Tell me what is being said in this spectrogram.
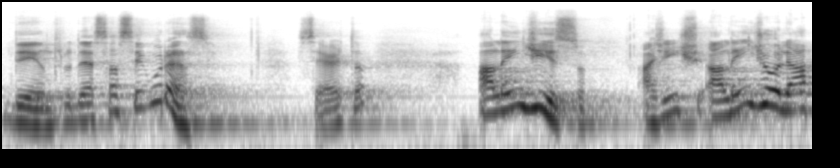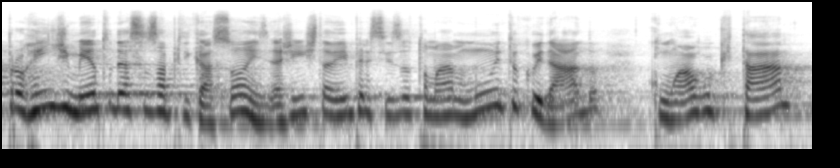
dentro dessa segurança, certo? Além disso, a gente, além de olhar para o rendimento dessas aplicações, a gente também precisa tomar muito cuidado com algo que está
